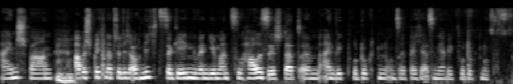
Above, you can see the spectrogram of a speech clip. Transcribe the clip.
einsparen. Mhm. Aber spricht natürlich auch nichts dagegen, wenn jemand zu Hause statt ähm, Einwegprodukten unsere Becher als Mehrwegprodukt nutzt.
